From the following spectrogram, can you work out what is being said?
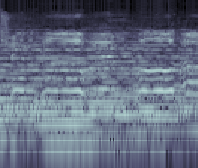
czym dałem podać.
